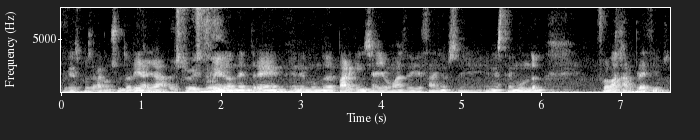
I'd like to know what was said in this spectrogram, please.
porque después de la consultoría ya Estuviste fue donde entré en, en el mundo de parkings, ya llevo más de 10 años eh, en este mundo, fue bajar precios.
